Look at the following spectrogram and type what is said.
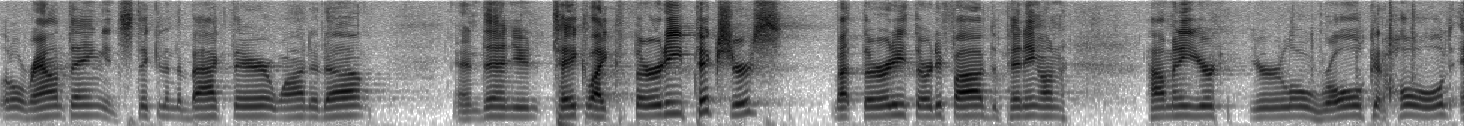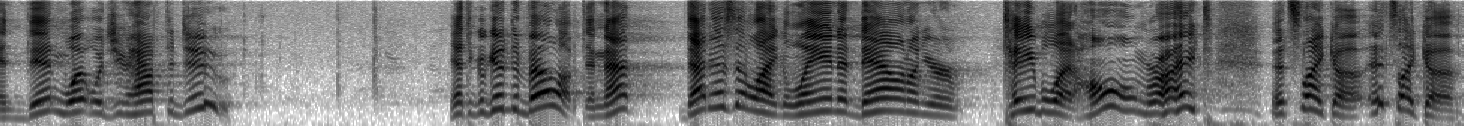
little round thing. You'd stick it in the back there, wind it up, and then you take like 30 pictures, about 30, 35, depending on how many your your little roll could hold. And then what would you have to do? You have to go get it developed, and that that isn't like laying it down on your table at home, right? It's like a it's like a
